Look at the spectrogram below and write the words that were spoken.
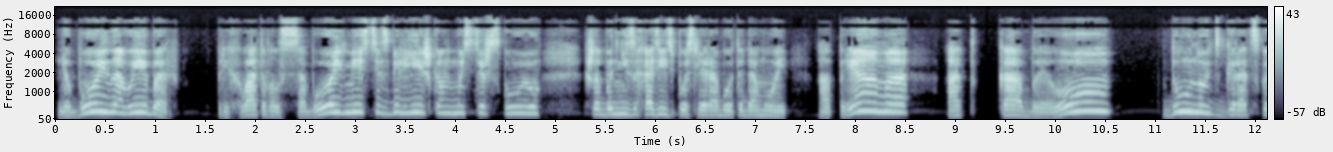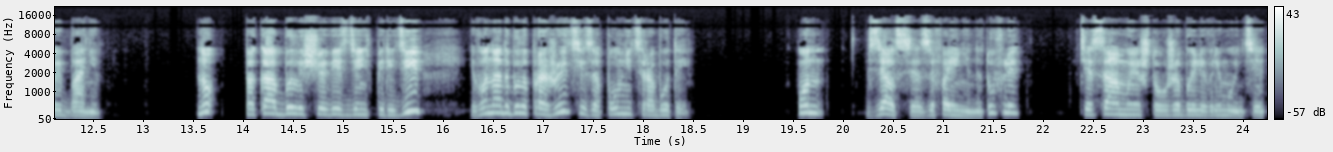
Любой на выбор. Прихватывал с собой вместе с бельишком в мастерскую, чтобы не заходить после работы домой, а прямо от КБО дунуть к городской бане. Но пока был еще весь день впереди, его надо было прожить и заполнить работой. Он взялся за Фаинины туфли, те самые, что уже были в ремонте,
